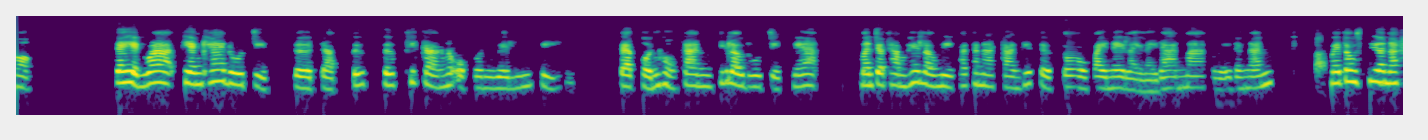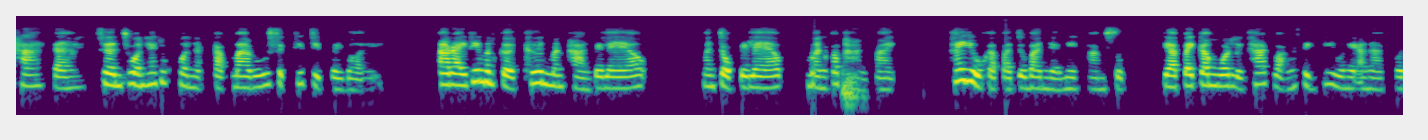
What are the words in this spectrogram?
อก จะเห็นว่าเพียงแค่ดูจิตเกิดดับตึ๊บตึ๊บที่กลางหน้าอกบริเวณลิ้นปีแต่ผลของการที่เราดูจิตเนี่ย มันจะทำให้เรามีพัฒนาการที่เติบโตไปในหลาย ๆ ด้านมากเลย ดังนั้น ไม่ต้องเชื่อนะคะ แต่เชิญชวนให้ทุกคนกลับมารู้สึกที่จิตบ่อย ๆ อะไรที่มันเกิดขึ้นมันผ่านไปแล้ว มันจบไปแล้ว มันก็ผ่านไป ให้อยู่กับปัจจุบันอย่างมีความสุข อย่าไปกังวลหรือคาดหวังสิ่งที่อยู่ในอนาคต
